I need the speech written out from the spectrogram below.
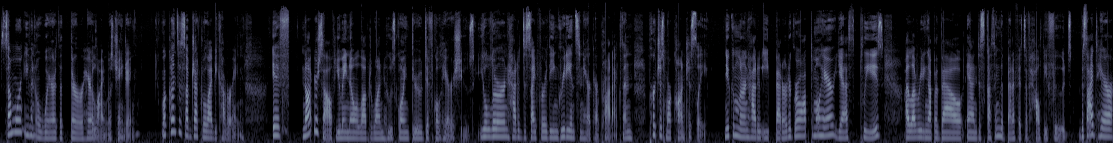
Some weren't even aware that their hairline was changing. What kinds of subject will I be covering? If not yourself, you may know a loved one who's going through difficult hair issues. You'll learn how to decipher the ingredients in hair care products and purchase more consciously. You can learn how to eat better to grow optimal hair. Yes, please. I love reading up about and discussing the benefits of healthy foods. Besides hair,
